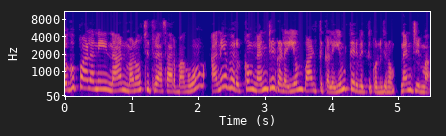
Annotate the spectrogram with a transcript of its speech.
தொகுப்பாளனி நான் மனோசித்ரா சார்பாகவும் அனைவருக்கும் நன்றிகளையும் வாழ்த்துக்களையும் தெரிவித்துக் கொள்கிறோம். நன்றிமா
